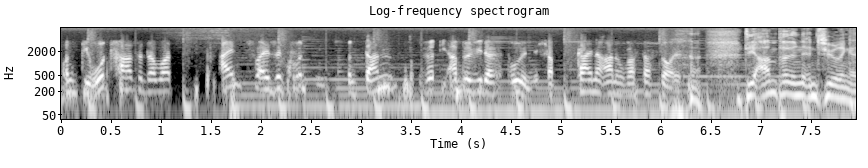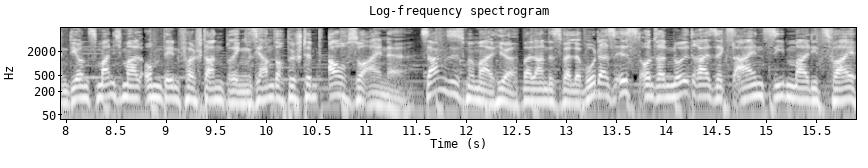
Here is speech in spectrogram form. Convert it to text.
und die Rotphase dauert ein, zwei Sekunden und dann wird die Ampel wieder grün. Ich habe keine Ahnung, was das soll. Die Ampeln in Thüringen, die uns manchmal um den Verstand bringen. Sie haben doch bestimmt auch so eine. Sagen Sie es mir mal hier bei Landeswelle, wo das ist unter 0361 7 mal die 2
